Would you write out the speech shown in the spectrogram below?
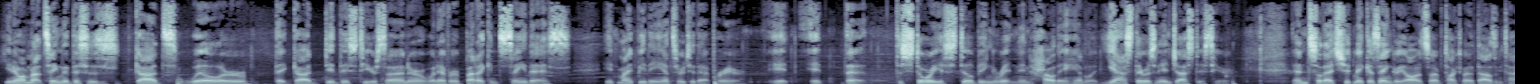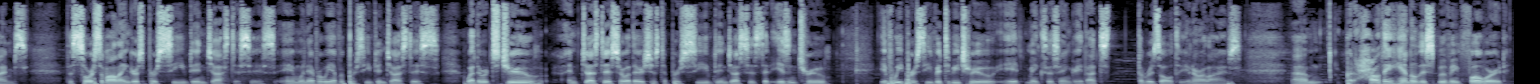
you know, I'm not saying that this is God's will or that God did this to your son or whatever, but I can say this it might be the answer to that prayer. It it the the story is still being written in how they handle it. Yes, there was an injustice here. And so that should make us angry. Also, I've talked about a thousand times. The source of all anger is perceived injustices. And whenever we have a perceived injustice, whether it's true injustice or whether it's just a perceived injustice that isn't true, if we perceive it to be true, it makes us angry. That's the result in our lives. Um, but how they handle this moving forward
